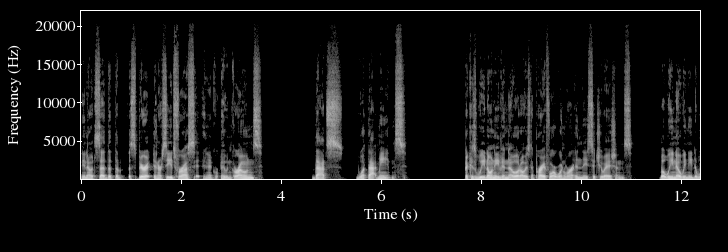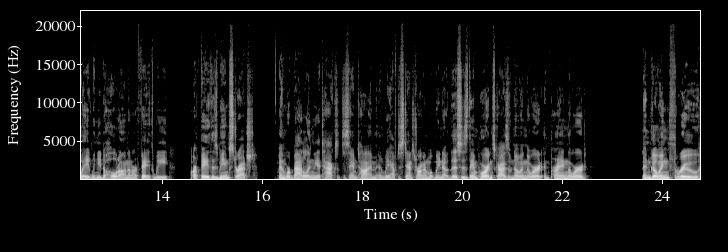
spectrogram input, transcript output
You know, it's said that the, spirit intercedes for us and it groans. That's what that means. Because we don't even know what always to pray for when we're in these situations. But we know we need to wait, we need to hold on in our faith. We our faith is being stretched and we're battling the attacks at the same time and we have to stand strong on what we know. This is the importance guys of knowing the word and praying the word and going through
